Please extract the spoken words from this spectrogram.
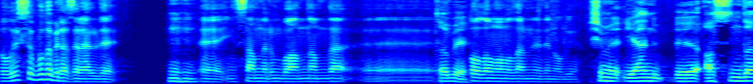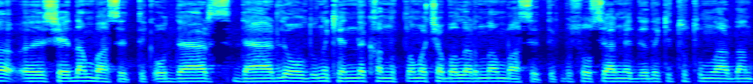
Dolayısıyla bu da biraz herhalde e, insanların bu anlamda e, Tabii. mutlu olamamalarına neden oluyor. Şimdi yani e, aslında e, şeyden bahsettik. O değer değerli olduğunu kendine kanıtlama çabalarından bahsettik. Bu sosyal medyadaki tutumlardan,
